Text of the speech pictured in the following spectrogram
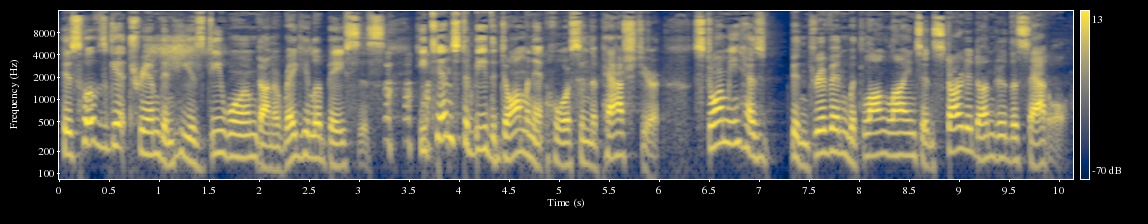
His hooves get trimmed and he is dewormed on a regular basis. He tends to be the dominant horse in the pasture. Stormy has been driven with long lines and started under the saddle.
